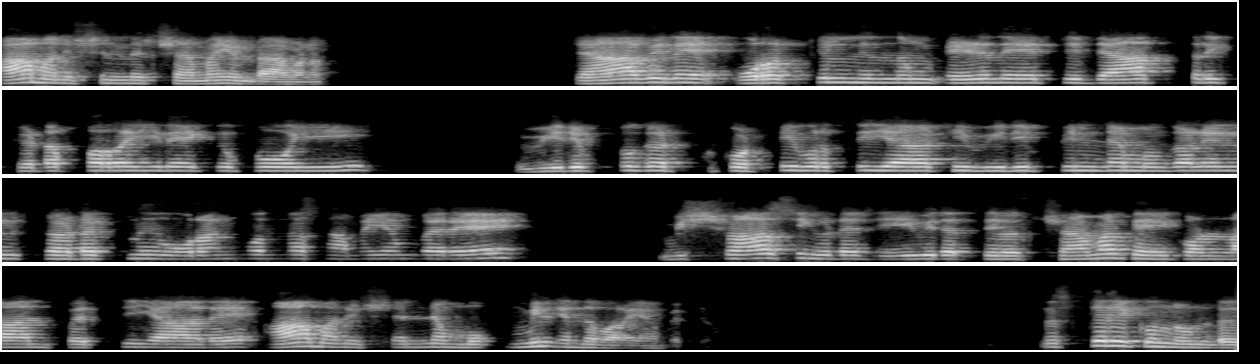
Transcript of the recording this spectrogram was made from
ആ മനുഷ്യന് ക്ഷമയുണ്ടാവണം. രാവിലെ ഉറക്കിൽ നിന്നും എഴുന്നേറ്റ് രാത്രി കിടപ്പറയിലേക്ക് പോയി വിരിപ്പ് കൊട്ടി വൃത്തിയാക്കി വിരിപ്പിന്റെ മുകളിൽ കടന്ന് ഉറങ്ങുന്ന സമയം വരെ വിശ്വാസിയുടെ ജീവിതത്തിൽ ക്ഷമ കൈക്കൊള്ളാൻ പറ്റിയാലേ ആ മനുഷ്യന് മുഗ്മിൻ എന്ന് പറയാൻ പറ്റും. നിസ്കരിക്കുന്നുണ്ട്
